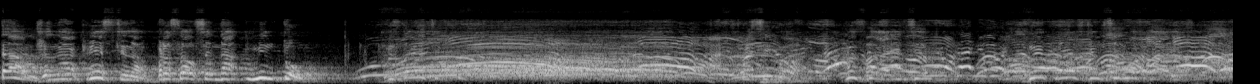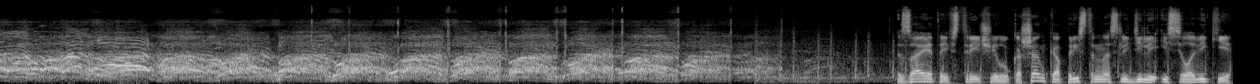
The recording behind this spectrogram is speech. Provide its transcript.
там же на Окрестина бросался на ментов. Вы знаете, Спасибо. Вы знаете, вы прежде всего знаете. За этой встречей Лукашенко пристально следили и силовики.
